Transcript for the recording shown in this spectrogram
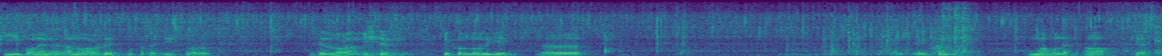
কি বনে নাজানো আৰু দেই মুঠতে দিছোঁ আৰু। এতিয়া লৰাম দি আছে? এইখন লওঁ নেকি? এইখন সোমাবলৈ অঁ ঠিকে আছে।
